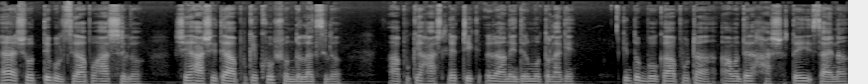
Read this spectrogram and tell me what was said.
হ্যাঁ সত্যি বলছে, আপু হাসছিল। সে হাসিতে আপুকে খুব সুন্দর লাগছিল। আপুকে হাসলে ঠিক রানীদের মতো লাগে। কিন্তু বোকা আপুটা আমাদের হাসতেই চায় না।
